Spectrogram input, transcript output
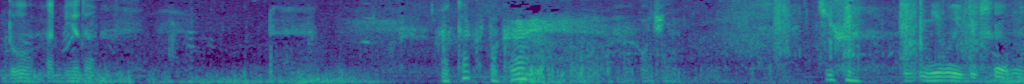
до обеда. А так пока очень тихо, мило и душевно.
